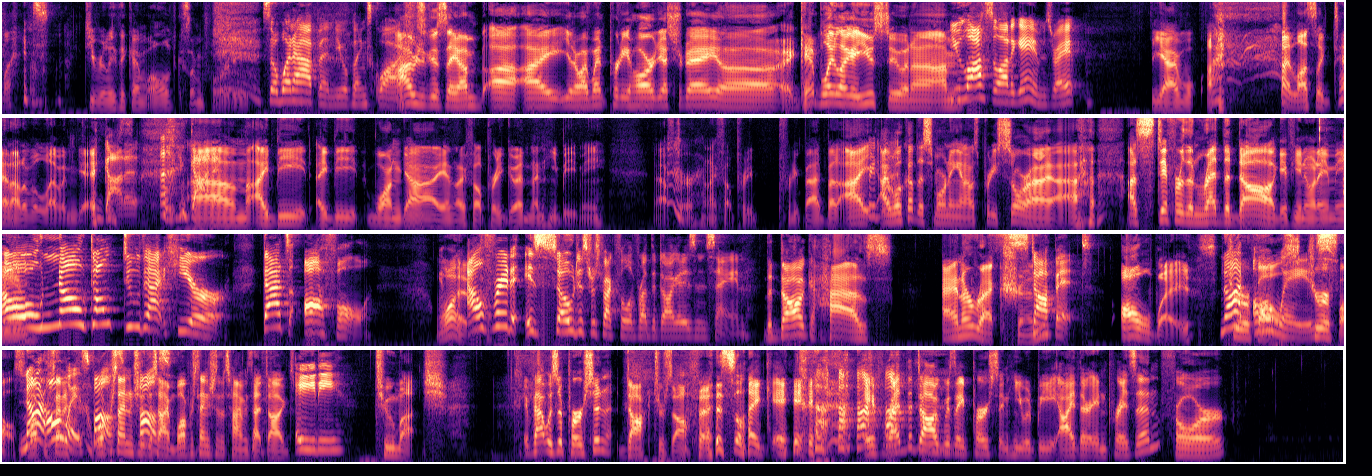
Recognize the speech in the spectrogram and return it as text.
what? Do you really think I'm old? Because I'm 40. So what happened? You were playing squash. I was just gonna say I'm. Uh, I you know I went pretty hard yesterday. Uh, I can't play like I used to, and uh, I'm. you lost a lot of games, right? yeah, I, I, I lost like 10 out of 11 games. Got it. Got um, I beat I beat one guy, and I felt pretty good, and then he beat me after, and I felt pretty pretty bad. But I Pretty I woke up this morning and I was pretty sore. I, I I was stiffer than Red the dog, if you know what I mean. Oh no! Don't do that here. That's awful. What? Alfred is so disrespectful of Red the dog. It is insane. the dog has an erection. Stop it. Always. Not True or false? always. True or false? Not What percentage- always. What percentage False. of the time? What percentage of the time is that dog's 80. too much? If that was a person, doctor's office. like if, if Red the dog was a person, he would be either in prison for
